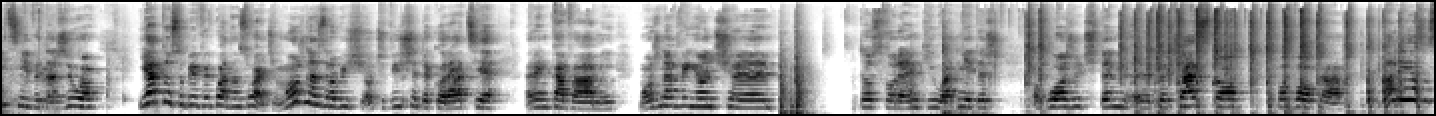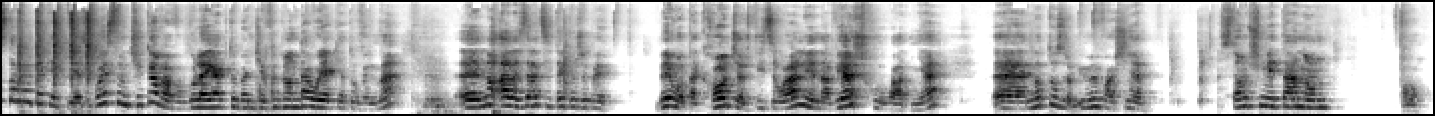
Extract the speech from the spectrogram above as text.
nic nie wydarzyło. Ja to sobie wykładam, słuchajcie, można zrobić oczywiście dekoracje rękawami, można wyjąć e, to z foremki, ładnie też obłożyć ten, e, to ciasto po bokach, ale ja zostawiam tak jak jest, bo jestem ciekawa w ogóle jak to będzie wyglądało, jak ja to wyjmę. E, no ale z racji tego, żeby było tak chociaż wizualnie na wierzchu ładnie, no to zrobimy właśnie z tą śmietaną, o,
